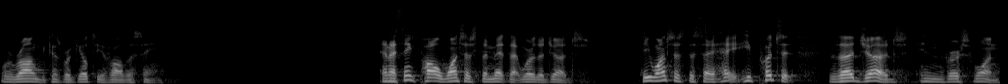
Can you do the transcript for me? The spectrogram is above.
we're wrong because we're guilty of all the same. And I think Paul wants us to admit that we're the judge. He wants us to say, hey, he puts it, the judge, in verse 1.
